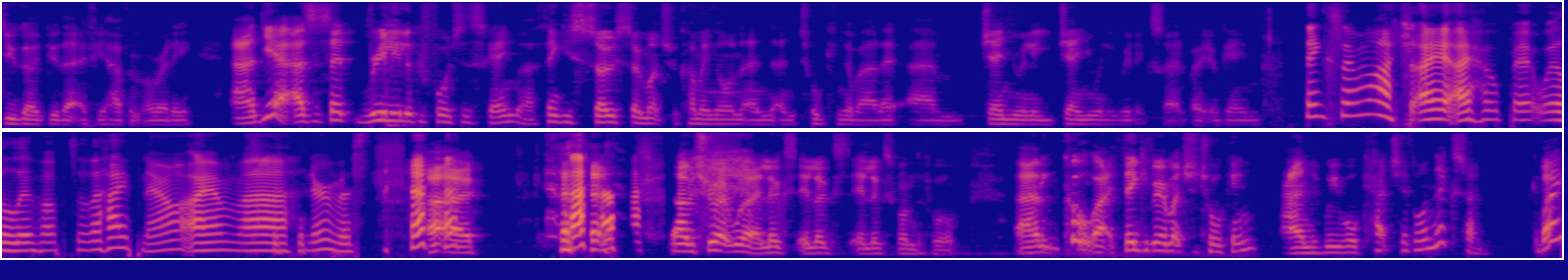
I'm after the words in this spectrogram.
do go do that if you haven't already. And yeah as i said really looking forward to this game. Uh, thank you so so much for coming on and and talking about it. Um genuinely genuinely really excited about your game. Thanks so much. I, I hope it will live up to the hype now. I am uh, nervous. i'm sure it will. It looks it looks it looks wonderful um cool right thank you very much for talking and we will catch everyone next time goodbye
